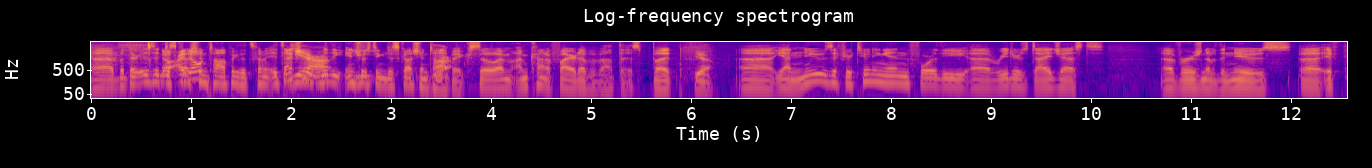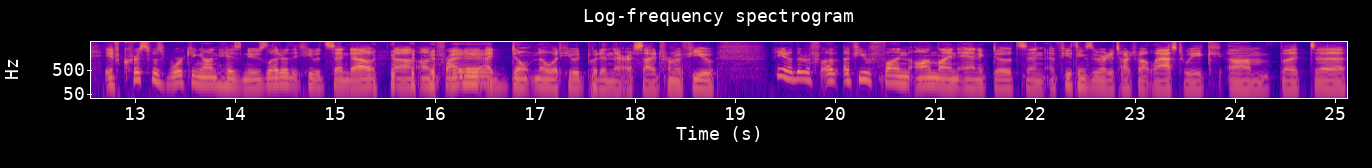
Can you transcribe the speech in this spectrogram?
Uh, but there is a No, discussion topic that's coming. It's actually Yeah, a really interesting discussion topic, so I'm I'm kind of fired up about this. But Yeah. uh, yeah, news. If you're tuning in for the uh, Reader's Digest uh, version of the news, uh, if if Chris was working on his newsletter that he would send out uh, on Friday, I don't know what he would put in there aside from a few. You know, there were a few fun online anecdotes and a few things that we already talked about last week. Um, but uh,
